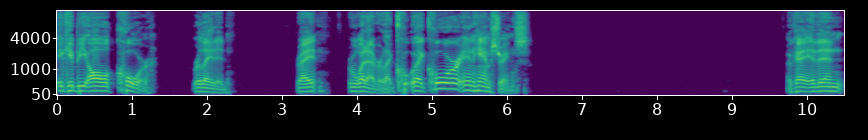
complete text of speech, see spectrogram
it could be all core related, right? Or whatever, like like core and hamstrings. Okay, and then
